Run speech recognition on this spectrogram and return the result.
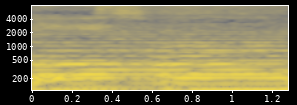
peaceful.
